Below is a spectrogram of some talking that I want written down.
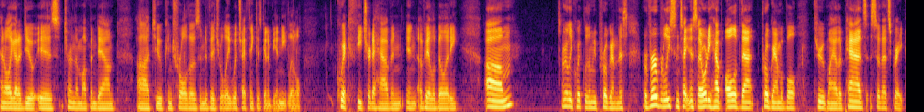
and all I got to do is turn them up and down uh, to control those individually, which I think is going to be a neat little quick feature to have in, in availability. Um, really quickly, let me program this. Reverb, release, and tightness. I already have all of that programmable through my other pads, so that's great.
